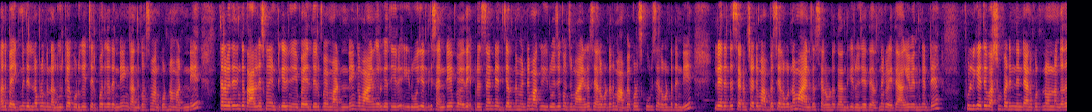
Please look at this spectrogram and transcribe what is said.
కాదు బైక్ మీద వెళ్ళినప్పుడు ఇంకా నలుగురికి ఆ గొడుగు అయితే సరిపోదు కదండి. ఇంకా అందుకోసం అనుకుంటున్నామాట అండి తర్వాత అయితే ఇంకా తాళాలు వేసుకొని ఇంటికి బయలుదేరిపోయామాట అండి ఇంకా మా ఆయన గారికి అయితే ఈ- రోజు ఎందుకు సండే అదే ప్రెసెంట్ ఎందుకు వెళ్తామంటే మాకు ఈ రోజే కొంచెం మా ఆయన గారు సెలవు ఉంటుంది. మా అబ్బాయి కూడా స్కూల్ సెలవు ఉంటుందండి. లేదంటే సెకండ్ సాటర్డే మా అబ్బాయి సెలవు ఉన్నా మా ఆయన గారు సెలవు ఉంటుంది అందుకే ఈ రోజు అయితే వెళ్తున్నాం. ఇక్కడైతే ఆగేవి ఎందుకంటే ఫుల్గా అయితే వర్షం పడిందండి అనుకుంటున్నా ఉన్నాం కదా.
